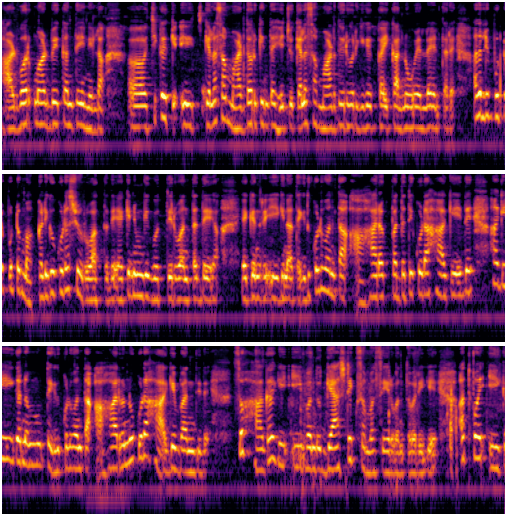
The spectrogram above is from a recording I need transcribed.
ಹಾರ್ಡ್ ವರ್ಕ್ ಮಾಡಬೇಕಂತ ಏನಿಲ್ಲ. ಚಿಕ್ಕ ಕೆಲಸ ಮಾಡಿದವ್ರಿಗಿಂತ ಹೆಚ್ಚು ಕೆಲಸ ಮಾಡದೇ ಇರೋರಿಗೆ ಕೈ ಕಾಲು ನೋವು ಎಲ್ಲ ಹೇಳ್ತಾರೆ. ಅದರಲ್ಲಿ ಪುಟ್ಟ ಪುಟ್ಟ ಮಕ್ಕಳಿಗೂ ಕೂಡ ಶುರುವಾಗ್ತದೆ. ಯಾಕೆ ನಿಮಗೆ ಗೊತ್ತಿರುವಂಥದ್ದೇ ಯಾಕೆಂದರೆ ಈಗಿನ ತೆಗೆದುಕೊಳ್ಳುವಂಥ ಆಹಾರ ಪದ್ಧತಿ ಕೂಡ ಹಾಗೆ ಇದೆ. ಹಾಗೆ ಈಗ ನಮ್ಮ ತೆಗೆದುಕೊಳ್ಳುವಂಥ ಆಹಾರನೂ ಕೂಡ ಹಾಗೆ ಬಂದಿದೆ. ಸೊ ಹಾಗಾಗಿ ಈ ಒಂದು ಗ್ಯಾಸ್ಟ್ರಿಕ್ ಸಮಸ್ಯೆ ಇರುವಂಥವರಿಗೆ ಅಥವಾ ಈಗ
